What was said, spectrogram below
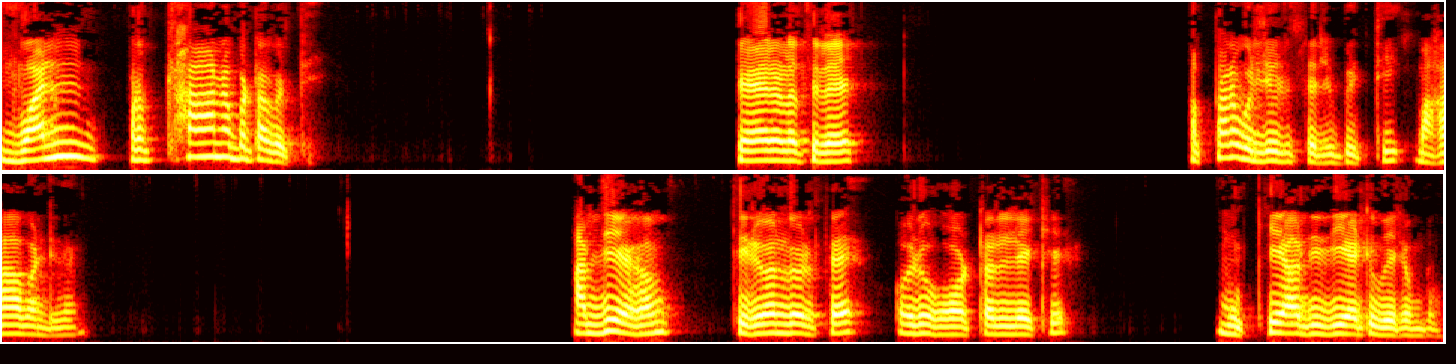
വൻ പ്രധാനപ്പെട്ട വ്യക്തി. കേരളത്തിലെ അത്ര വലിയൊരു സെലിബ്രിറ്റി മഹാപണ്ഡിതൻ. അദ്ദേഹം തിരുവനന്തപുരത്തെ ഒരു ഹോട്ടലിലേക്ക് മുഖ്യാതിഥിയായിട്ട് വരുമ്പോൾ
